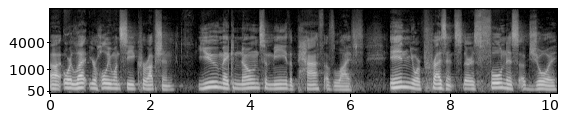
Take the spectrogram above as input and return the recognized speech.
uh, or let your Holy One see corruption. You make known to me the path of life. In your presence there is fullness of joy.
